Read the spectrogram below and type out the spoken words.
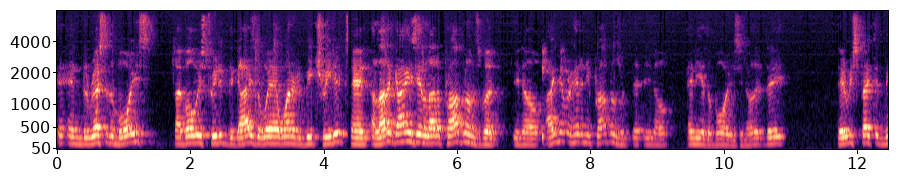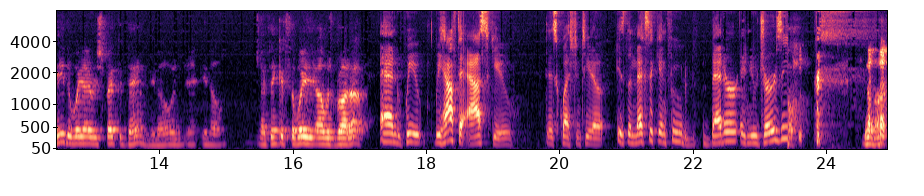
and the rest of the boys, I've always treated the guys the way I wanted to be treated. And a lot of guys had a lot of problems, but you know, I never had any problems with you know any of the boys. You know, they they respected me the way I respected them. You know, and you know, I think it's the way I was brought up. And we we have to ask you this question, Tito: Is the Mexican food better in New Jersey? Oh. No.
